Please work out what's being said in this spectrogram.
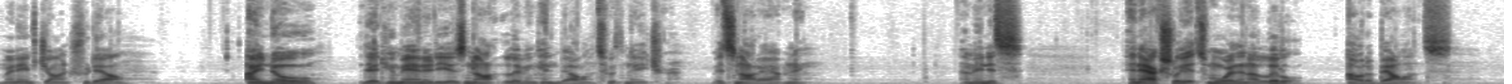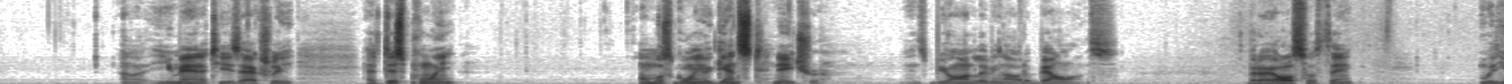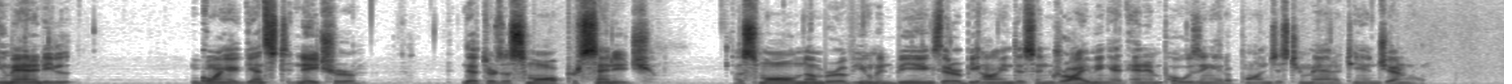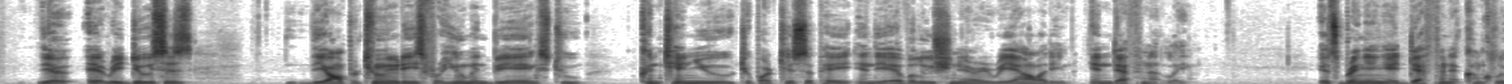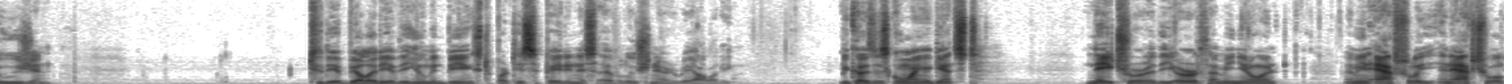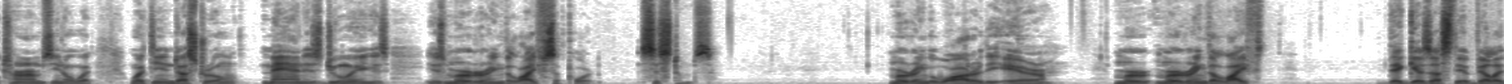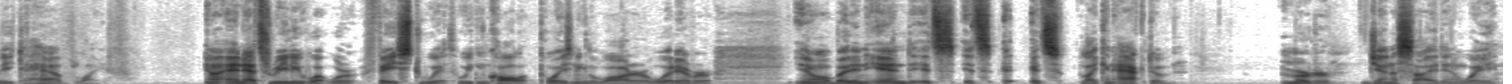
My name's John Trudell. I know that humanity is not living in balance with nature. It's not happening. I mean, it's, and actually, it's more than a little out of balance. Uh, humanity is actually, at this point, almost going against nature. It's beyond living out of balance. But I also think with humanity going against nature, that there's a small percentage, a small number of human beings that are behind this and driving it and imposing it upon just humanity in general. The, it reduces the opportunities for human beings to continue to participate in the evolutionary reality indefinitely. It's bringing a definite conclusion to the ability of the human beings to participate in this evolutionary reality. Because it's going against nature or the earth. I mean, you know, in, I mean, actually, in actual terms, you know, what, what the industrial man is doing is, is murdering the life support systems, murdering the water, the air, mur murdering the life that gives us the ability to have life. And that's really what we're faced with. We can call it poisoning the water or whatever you know, but in the end, it's, it's, it's like an act of murder, genocide in a way.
